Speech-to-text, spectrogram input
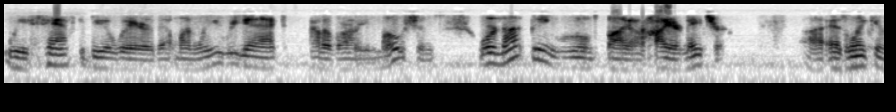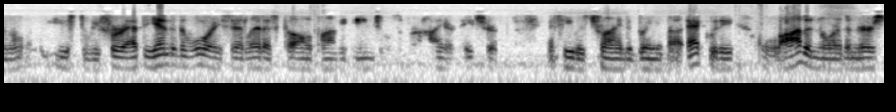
We have to be aware that when we react out of our emotions, we're not being ruled by our higher nature. Uh, as Lincoln used to refer at the end of the war, he said, let us call upon the angels of our higher nature as he was trying to bring about equity, a lot of Northerners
